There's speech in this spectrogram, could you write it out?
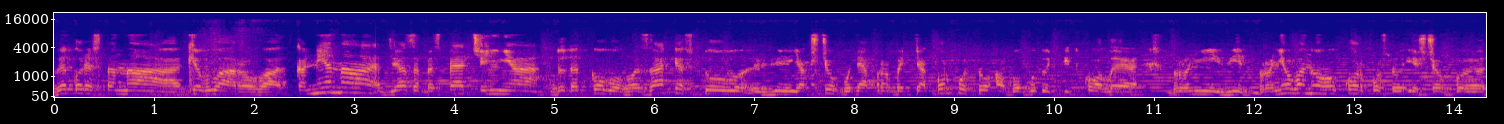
використана кевларова тканина для забезпечення додаткового захисту, якщо буде пробиття корпусу або будуть підколи броні від броньованого корпусу, і щоб е,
